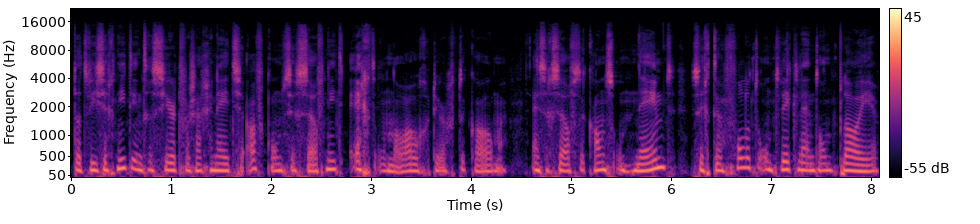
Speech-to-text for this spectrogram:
dat wie zich niet interesseert voor zijn genetische afkomst zichzelf niet echt onder ogen durft te komen en zichzelf de kans ontneemt zich ten volle te ontwikkelen en te ontplooien.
